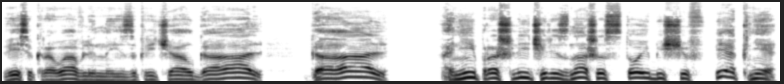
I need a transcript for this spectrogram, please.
весь окровавленный, и закричал «Гааль! Гааль! Они прошли через наше стойбище в Пекне!»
